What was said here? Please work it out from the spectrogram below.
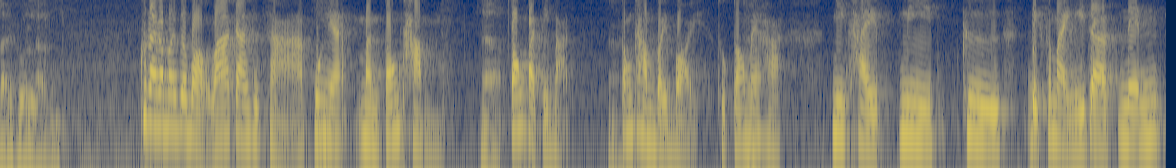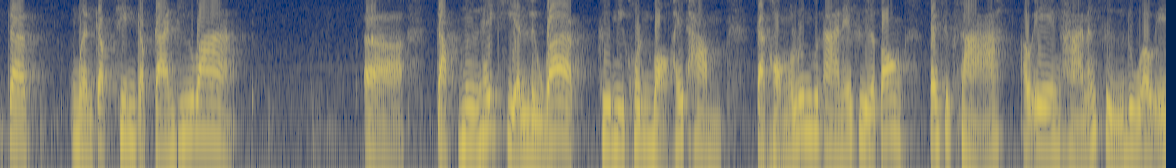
ลายฝรั่ง คุณอากำลังจะบอกว่าการศึกษาพวกเนี้ยมันต้องทำนะต้องปฏิบัติ ต้องทำบ่อยๆ ถูกต้องไหมคะ มีใครมีคือเด็กสมัยนี้จะเน้นจะเหมือนกับชินกับการที่ว่าเอ่อจับมือให้เขียนหรือว่าคือมีคนบอกให้ทำแต่ของรุ่นคุณอาเนี่ยคือจะต้องไปศึกษาเอาเองหาหนังสือดูเอาเอ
